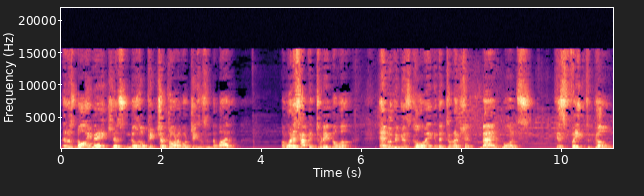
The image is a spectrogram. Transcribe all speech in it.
There is no image, there's, there's no picture drawn about Jesus in the Bible. But what is happening today in the world? Everything is going in the direction man wants his faith to go.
